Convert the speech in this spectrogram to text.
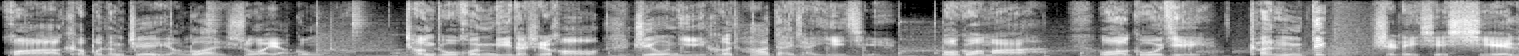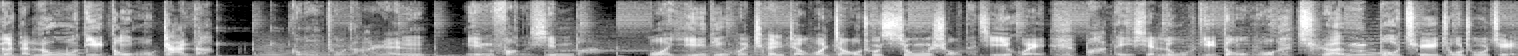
话可不能这样乱说呀，公主。城主昏迷的时候，只有你和他待在一起。不过嘛，我估计肯定是那些邪恶的陆地动物干的。公主大人，您放心吧，我一定会趁着我找出凶手的机会，把那些陆地动物全部驱逐出去。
